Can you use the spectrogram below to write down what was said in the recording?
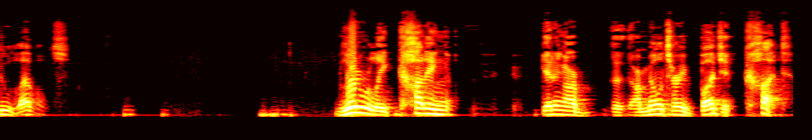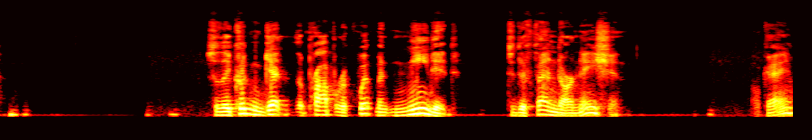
II levels. Literally cutting, getting our, our military budget cut so they couldn't get the proper equipment needed to defend our nation. Okay?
